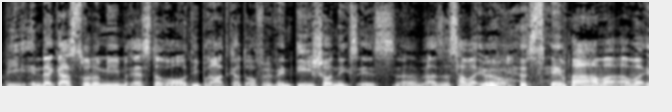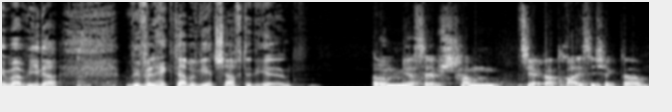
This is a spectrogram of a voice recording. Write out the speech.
Wie in der Gastronomie im Restaurant die Bratkartoffel, wenn die schon nichts ist. Ne? Also das haben wir immer, Genau. das Thema haben wir, haben wir immer wieder. Wie viel Hektar bewirtschaftet ihr? Ähm, wir selbst haben circa 30 Hektar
